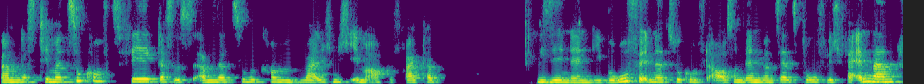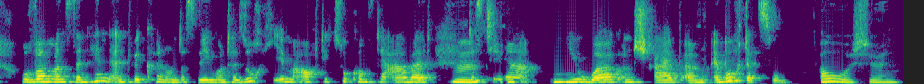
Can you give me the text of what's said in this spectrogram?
ähm, das Thema zukunftsfähig, das ist ähm, dazu gekommen, weil ich mich eben auch gefragt habe, wie sehen denn die Berufe in der Zukunft aus und wenn wir uns jetzt beruflich verändern, wo wollen wir uns denn hin entwickeln? Und deswegen untersuche ich eben auch die Zukunft der Arbeit, hm. das Thema New Work und schreibe ähm, ein Buch dazu. Oh, schön.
